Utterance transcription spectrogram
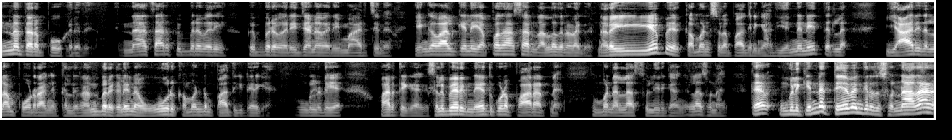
என்ன தரப்போகிறது? என்ன சார் பிப்ரவரி? பிப்ரவரி ஜனவரி மார்ச்னு. எங்கள் வாழ்க்கையில் எப்போ தான் சார் நல்லது நடக்கும் நிறைய பேர் கமெண்ட்ஸில் பார்க்குறீங்க. அது என்னன்னே தெரில யார் இதெல்லாம் போடுறாங்க தெரியல. நண்பர்களே நான் ஒவ்வொரு கமெண்ட்டும் பார்த்துக்கிட்டே இருக்கேன். உங்களுடைய வார்த்தைக்காக. சில பேருக்கு நேற்று கூட பாராட்டினேன். ரொம்ப நல்லா சொல்லியிருக்காங்க. எல்லாம் சொன்னாங்க. தேவை உங்களுக்கு என்ன தேவைங்கிறது சொன்னால் தான்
